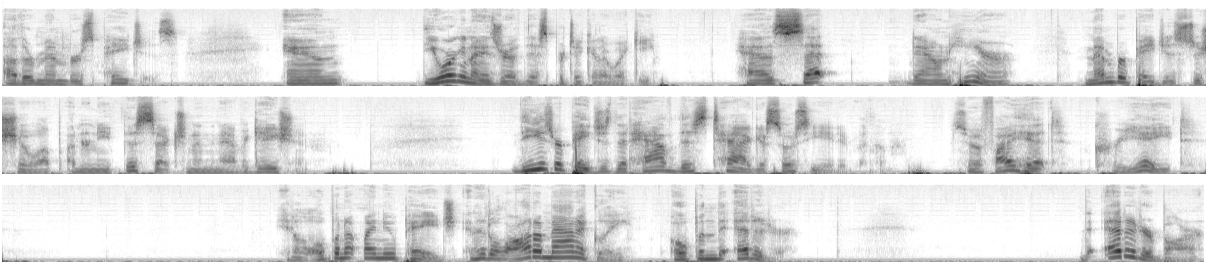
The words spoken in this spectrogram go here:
other members' pages. And the organizer of this particular wiki has set down here member pages to show up underneath this section in the navigation. These are pages that have this tag associated with them. So if I hit create, it'll open up my new page and it'll automatically open the editor. The editor bar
